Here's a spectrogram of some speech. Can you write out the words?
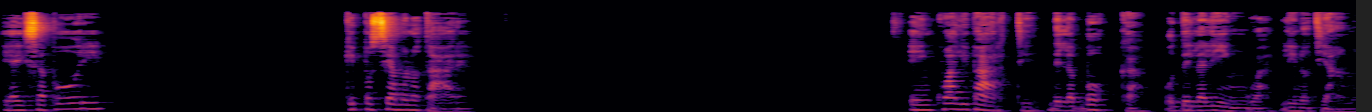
e ai sapori che possiamo notare e in quali parti della bocca o della lingua li notiamo.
